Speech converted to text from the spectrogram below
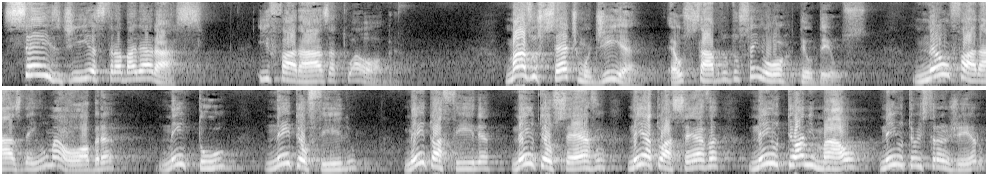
Seis dias trabalharás e farás a tua obra. Mas o sétimo dia é o sábado do Senhor, teu Deus. Não farás nenhuma obra, nem tu, nem teu filho, nem tua filha, nem o teu servo, nem a tua serva, nem o teu animal, nem o teu estrangeiro,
